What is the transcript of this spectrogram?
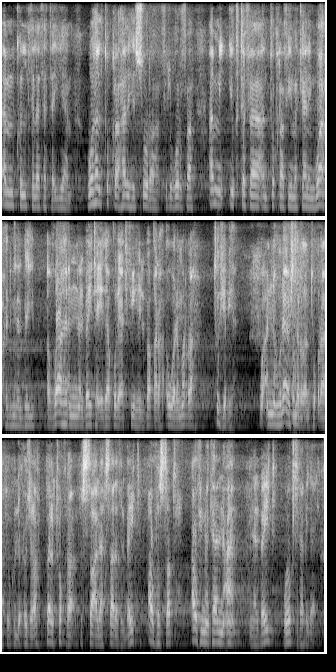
أم كل ثلاثة أيام؟ وهل تقرأ هذه السورة في الغرفة أم يكتفى أن تقرأ في مكان واحد من البيت؟ الظاهر أن البيت إذا قرأت فيه البقرة أول مرة تهي بها وأنه لا يشترط أن تقرأ في كل حجرة بل تقرأ في الصالة صالة البيت أو في السطح أو في مكان عام من البيت ويكتفى بذلك.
